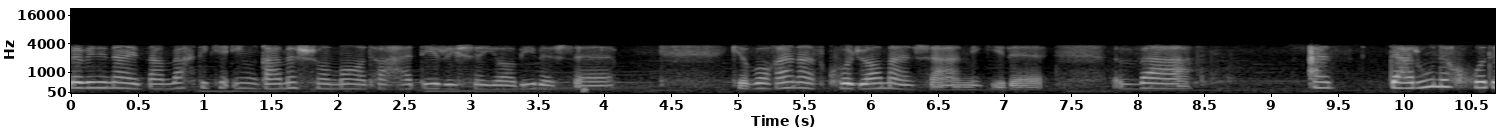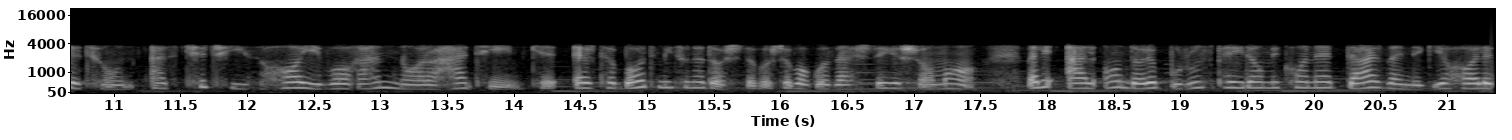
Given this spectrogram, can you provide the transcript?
ببینید عزیزم وقتی که این غم شما تا حدی ریشه یابی بشه که واقعا از کجا منشأ می‌گیره؟ و از درون خودتون از چه چیزهایی واقعا ناراحتین که ارتباط می‌تونه داشته باشه با گذشته شما ولی الان داره بروز پیدا می‌کنه در زندگی حال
